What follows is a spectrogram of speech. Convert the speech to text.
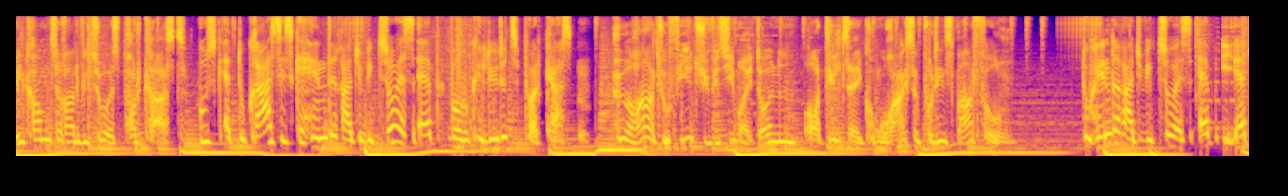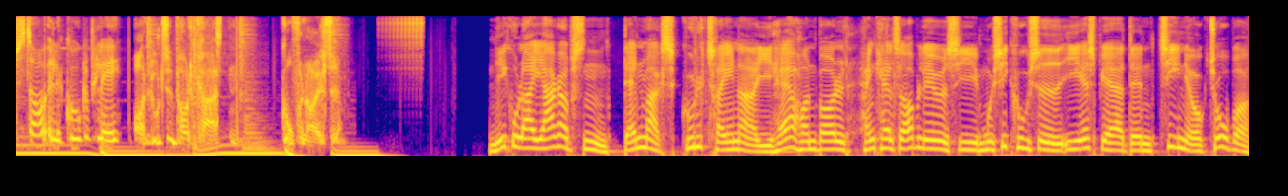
Velkommen til Radio Victorias podcast. Husk, at du gratis kan hente Radio Victorias app, hvor du kan lytte til podcasten. Hør radio 24 timer i døgnet og deltage i konkurrencer på din smartphone. Du henter Radio Victorias app i App Store eller Google Play. Og nu til podcasten. God fornøjelse. Nikolaj Jakobsen, Danmarks guldtræner i herrehåndbold, han kan altså opleves i Musikhuset i Esbjerg den 10. oktober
